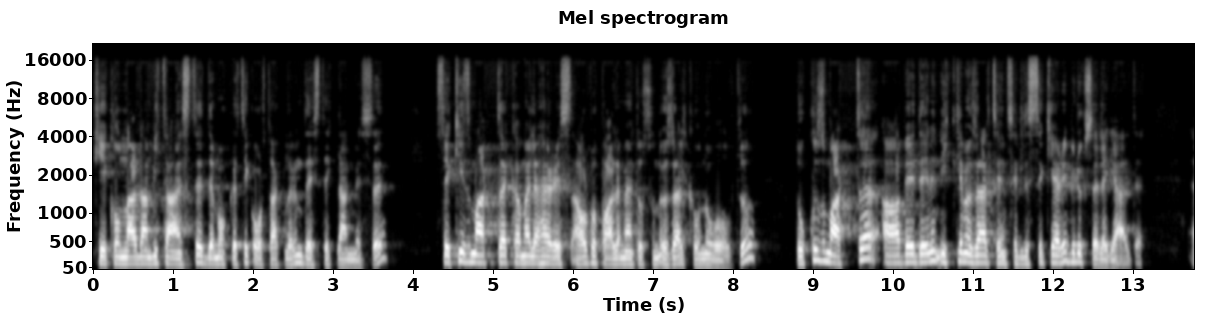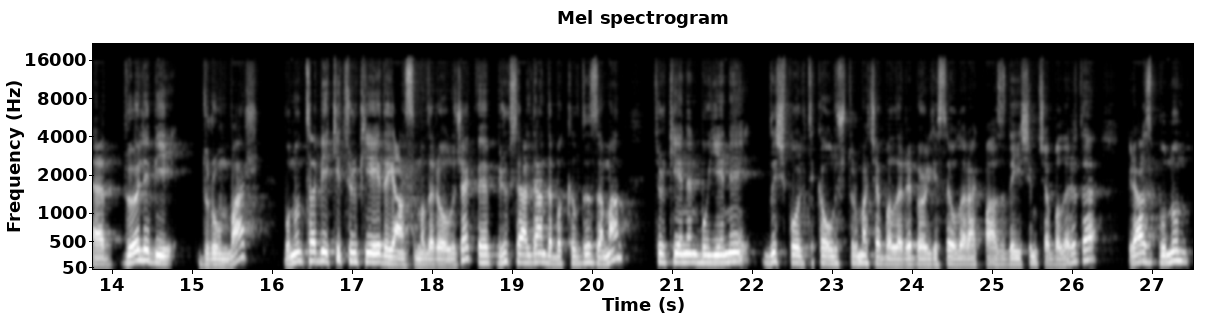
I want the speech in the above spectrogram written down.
Ki konulardan bir tanesi de demokratik ortakların desteklenmesi. 8 Mart'ta Kamala Harris Avrupa Parlamentosu'nun özel konuğu oldu. 9 Mart'ta ABD'nin iklim özel temsilcisi Kerry Brüksel'e geldi. Ee, böyle bir durum var. Bunun tabii ki Türkiye'ye de yansımaları olacak ve Brüksel'den de bakıldığı zaman Türkiye'nin bu yeni dış politika oluşturma çabaları, bölgesel olarak bazı değişim çabaları da biraz bunun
